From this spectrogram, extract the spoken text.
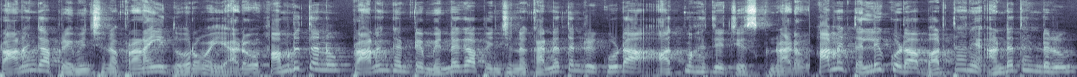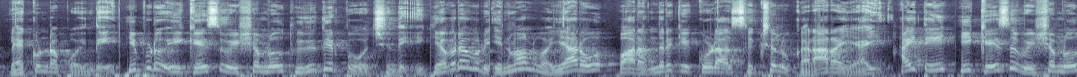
ప్రాణంగా ప్రేమించిన ప్రణయ్ దూరం అయ్యాడు అమృతను ప్రాణం కంటే మిన్నగా పెంచిన కన్నతండ్రి కూడా ఆత్మహత్య చేసుకున్నాడు. ఆమె తల్లి కూడా భర్త అనే అండదండలు లేకుండా పోయింది. ఇప్పుడు ఈ కేసు విషయంలో తుది తీర్పు వచ్చింది. ఎవరెవరు ఇన్వాల్వ్ అయ్యారో వారందరికీ కూడా శిక్షలు ఖరారయ్యాయి. అయితే ఈ కేసు విషయంలో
